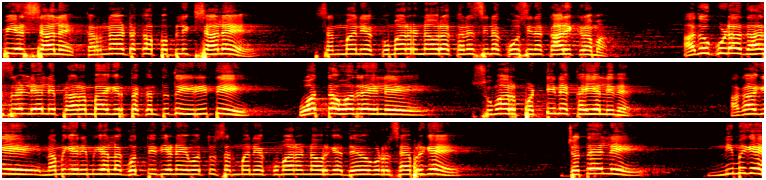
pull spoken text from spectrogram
ಪಿ ಎಸ್ ಶಾಲೆ, ಕರ್ನಾಟಕ ಪಬ್ಲಿಕ್ ಶಾಲೆ ಸನ್ಮಾನ್ಯ ಕುಮಾರಣ್ಣವರ ಕನಸಿನ ಕೂಸಿನ ಕಾರ್ಯಕ್ರಮ. ಅದು ಕೂಡ ದಾಸರಳ್ಳಿಯಲ್ಲಿ ಪ್ರಾರಂಭ ಆಗಿರ್ತಕ್ಕಂಥದ್ದು. ಈ ರೀತಿ ಓದ್ತಾ ಹೋದರೆ ಇಲ್ಲಿ ಸುಮಾರು ಪಟ್ಟಿನೇ ಕೈಯಲ್ಲಿದೆ. ಹಾಗಾಗಿ ನಮಗೆ ನಿಮಗೆಲ್ಲ ಗೊತ್ತಿದೆಯೇ ಇವತ್ತು ಸನ್ಮಾನ್ಯ ಕುಮಾರಣ್ಣ ಅವರಿಗೆ, ದೇವೇಗೌಡರು ಸಾಹೇಬ್ರಿಗೆ. ಜೊತೆಯಲ್ಲಿ ನಿಮಗೆ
